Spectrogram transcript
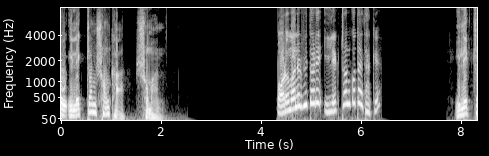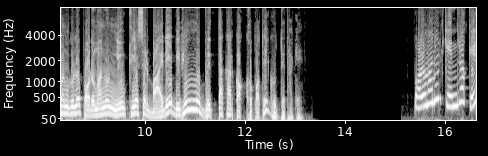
ও ইলেকট্রন সংখ্যা সমান। পরমাণুর ভিতরে ইলেকট্রন কোথায় থাকে? ইলেকট্রনগুলো পরমাণুর নিউক্লিয়াসের বাইরে বিভিন্ন বৃত্তাকার কক্ষপথে ঘুরতে থাকে। পরমাণুর কেন্দ্রকে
